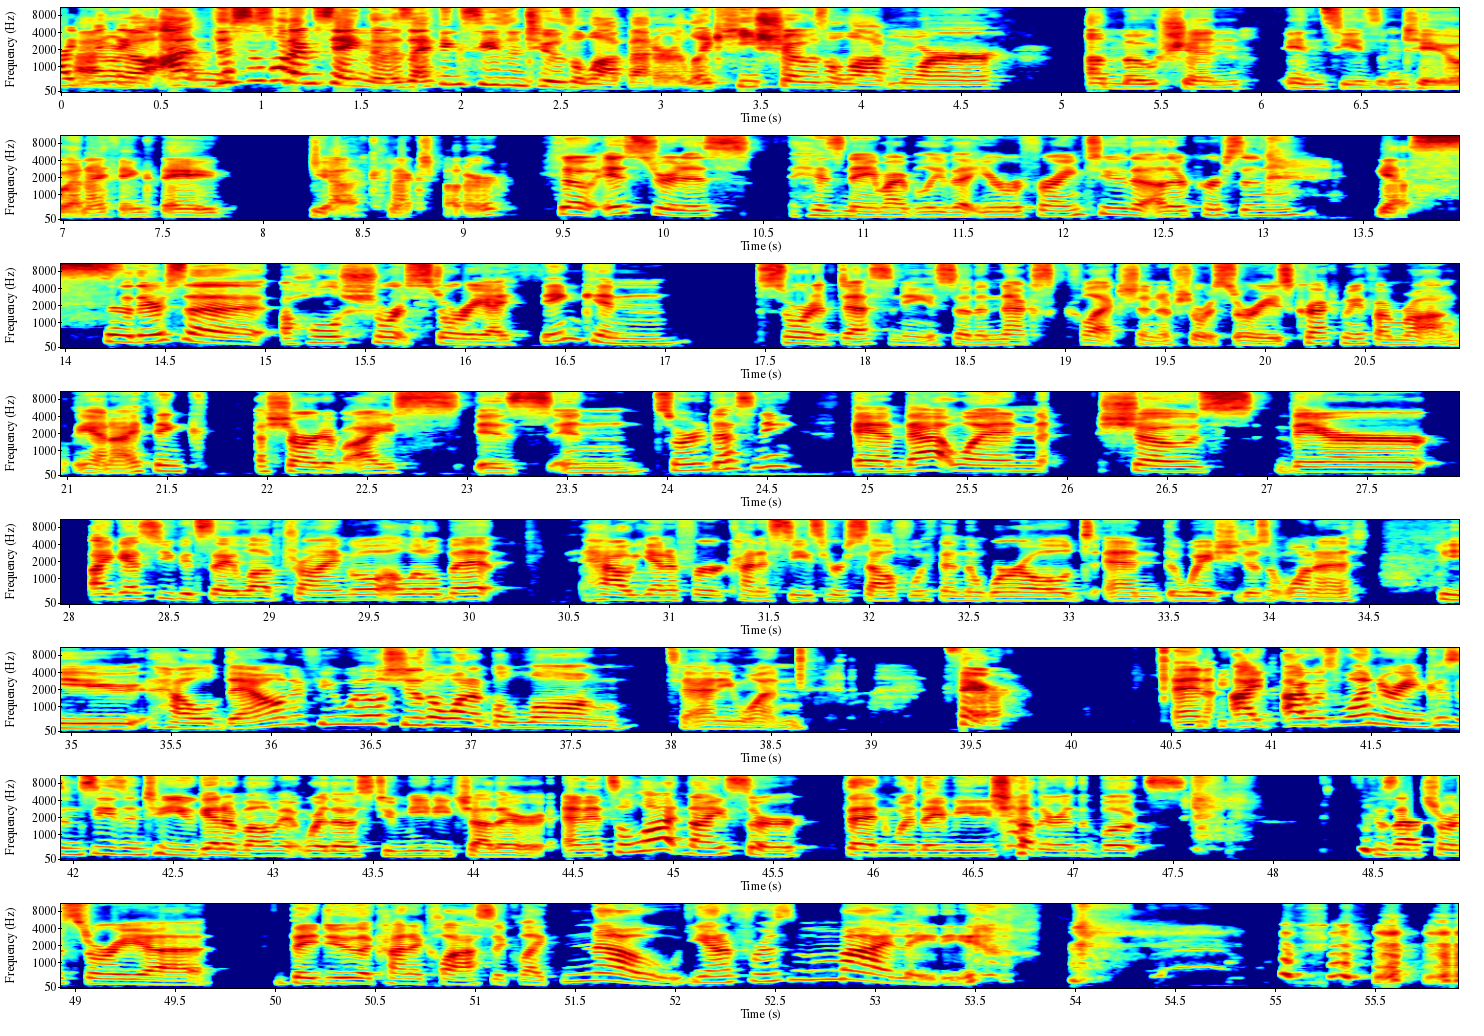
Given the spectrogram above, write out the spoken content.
I, I don't know. I, this is what I'm saying though, is I think season two is a lot better. Like he shows a lot more emotion in season two, and I think they yeah connect better. So Istredd is his name, I believe that you're referring to the other person. Yes. So there's a, a whole short story, I think, in Sword of Destiny. So the next collection of short stories. Correct me if I'm wrong, Leanna. I think a shard of ice is in Sword of Destiny, and that one shows their I guess you could say love triangle a little bit. How Yennefer kind of sees herself within the world and the way she doesn't want to be held down, if you will. She doesn't want to belong to anyone. Fair. And I, I was wondering because in season two, you get a moment where those two meet each other, and it's a lot nicer than when they meet each other in the books. Because that short story, uh, they do the kind of classic, like, no, Yennefer is my lady.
